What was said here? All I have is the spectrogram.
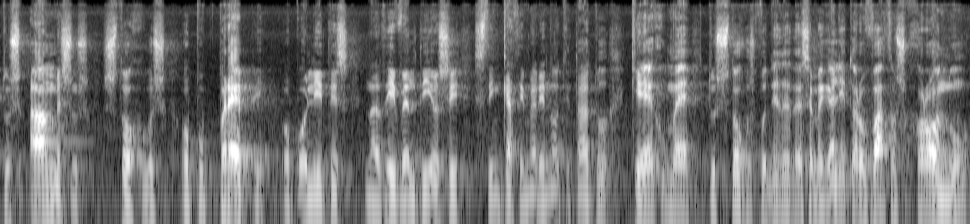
τους άμεσους στόχους όπου πρέπει ο πολίτης να δει βελτίωση στην καθημερινότητά του και έχουμε τους στόχους που τίθεται σε μεγαλύτερο βάθος χρόνου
